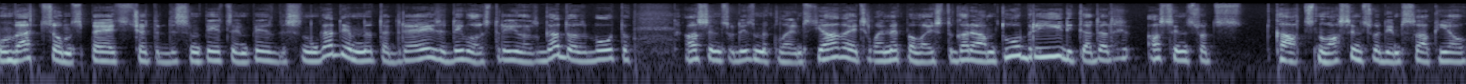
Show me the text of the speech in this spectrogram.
un vecums pēc 45, 50 gadiem, nu tad reizi divos, trijos gados būtu asinsvadu izmeklējums jāveic, lai nepalaistu garām to brīdi, kad asinsvads kāds no asinsvadiem sāk jau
